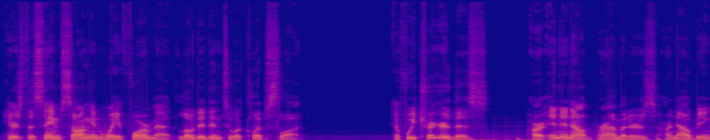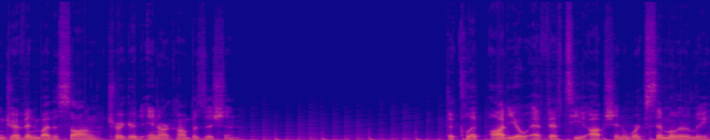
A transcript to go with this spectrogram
Here's the same song in wave format loaded into a clip slot. If we trigger this, our in and out parameters are now being driven by the song triggered in our composition. The clip audio FFT option works similarly,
